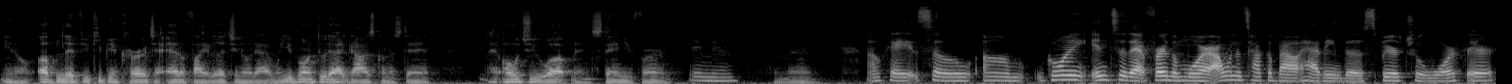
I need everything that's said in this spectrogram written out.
you know, uplift you, keep you encouraged, and edify you to let you know that when you're going through that, God's going to stand, hold you up, and stand you firm. Amen. Amen. Okay, so um, going into that furthermore, I want to talk about having the spiritual warfare.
